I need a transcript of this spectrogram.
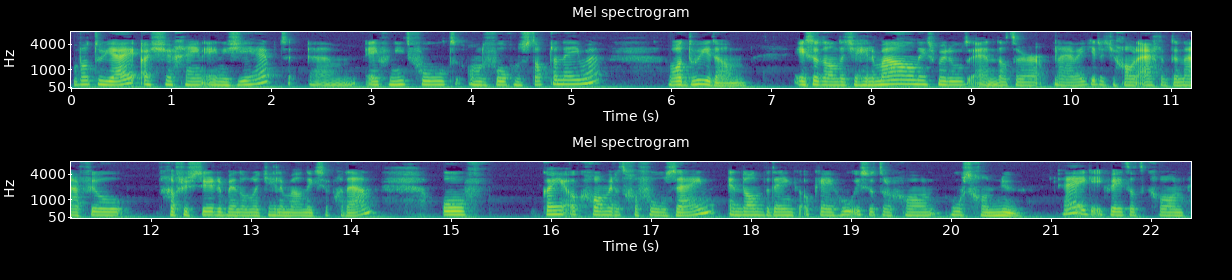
wat doe jij als je geen energie hebt, ehm, even niet voelt om de volgende stap te nemen? Wat doe je dan? Is het dan dat je helemaal niks meer doet en dat er, nou ja, weet je, dat je gewoon eigenlijk daarna veel gefrustreerder bent omdat je helemaal niks hebt gedaan? Of kan je ook gewoon met het gevoel zijn en dan bedenken: oké, hoe is het er gewoon, hoe is het gewoon nu? ik, ik, weet dat ik gewoon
